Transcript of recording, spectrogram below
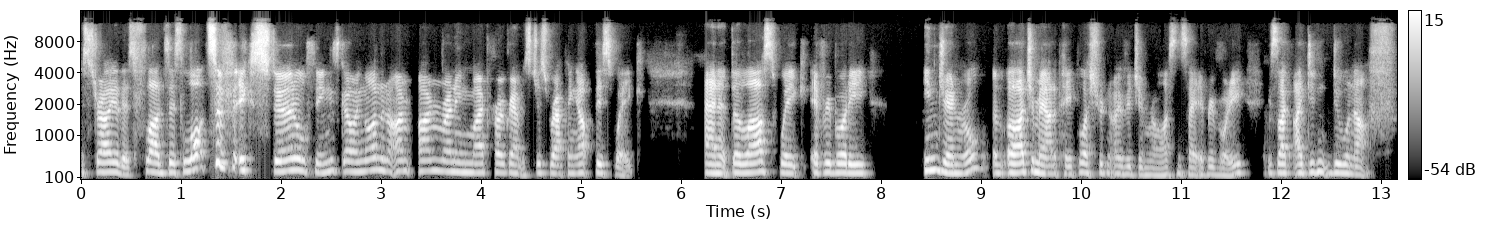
australia there's floods there's lots of external things going on. And I'm, I'm running my program it's just wrapping up this week. And at the last week everybody in general a large amount of people i shouldn't overgeneralize and say everybody is like i didn't do enough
